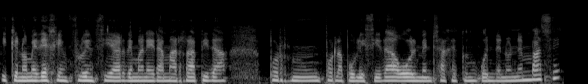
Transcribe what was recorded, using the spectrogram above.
y que no me deje influenciar de manera más rápida por, por la publicidad o el mensaje que encuentre en un envase.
